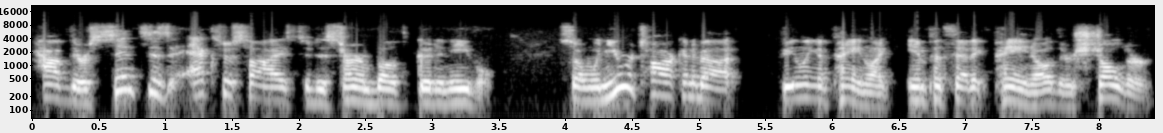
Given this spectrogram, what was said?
have their senses exercised to discern both good and evil. So when you were talking about feeling a pain, like empathetic pain, oh, their shoulder,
